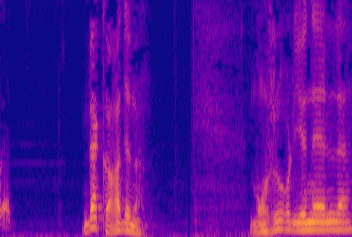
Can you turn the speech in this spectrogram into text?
Webb. D'accord, à demain. Bonjour Lionel.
